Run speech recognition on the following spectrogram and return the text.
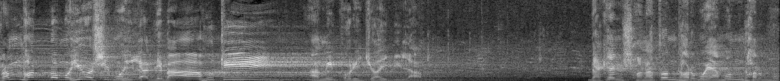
ব্রহ্মজ্ঞ মহিষী মহিলা দেবাহুতি আমি পরিচয় দিলাম। দেখেন সনাতন ধর্ম এমন ধর্ম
